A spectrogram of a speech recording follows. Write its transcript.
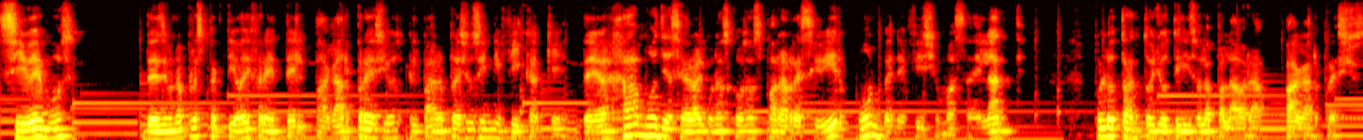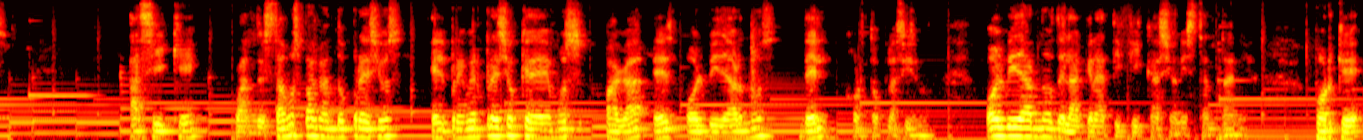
si vemos desde una perspectiva diferente el pagar precios, el pagar precios significa que dejamos de hacer algunas cosas para recibir un beneficio más adelante. Por lo tanto, yo utilizo la palabra pagar precios. Así que cuando estamos pagando precios, el primer precio que debemos pagar es olvidarnos del cortoplacismo, olvidarnos de la gratificación instantánea. Porque,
